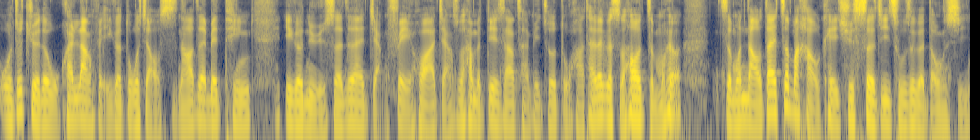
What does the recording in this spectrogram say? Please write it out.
我就觉得我快浪费一个多小时，然后在那边听一个女生正在讲废话，讲说他们电商产品做多好，她那个时候怎么会怎么脑袋这么好，可以去设计出这个东西？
